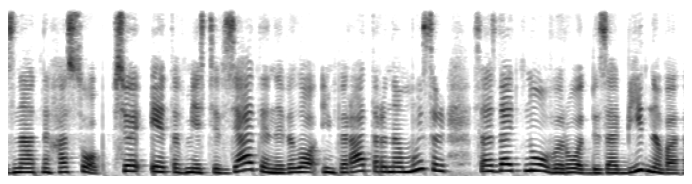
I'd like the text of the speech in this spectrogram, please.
знатных особ. Все это вместе взятое навело императора на мысль создать новый род безобидного,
